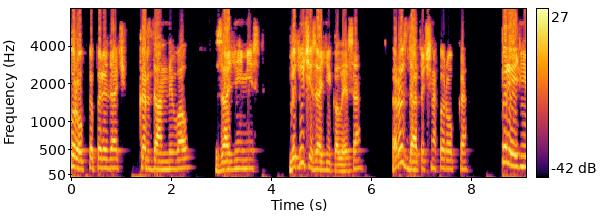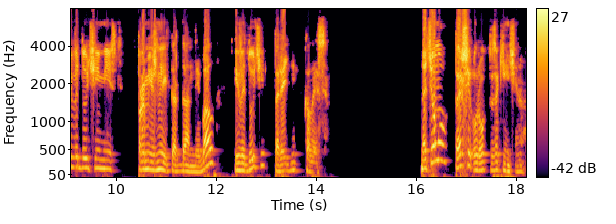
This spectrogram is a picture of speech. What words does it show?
коробка передач, карданний вал, задній міст, ведучі задні колеса, роздаточна коробка, передній ведучий міст, проміжний карданний вал і ведучі передні колеса. На цьому перший урок закінчено.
